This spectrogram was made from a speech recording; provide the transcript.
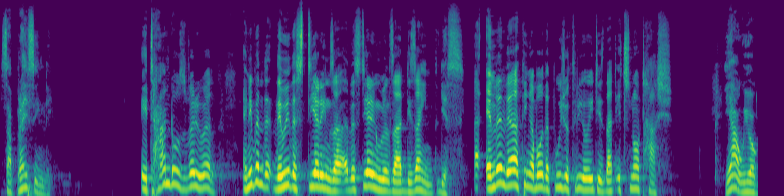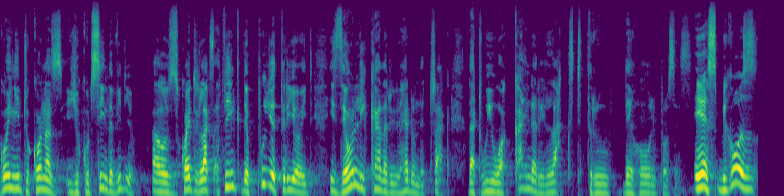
surprisingly It handles very well. And even the, the way the steerings are, the steering wheels are designed. yes Uh, and then the other thing about the Peugeot 308 is that it's not harsh. Yeah, we were going into corners. You could see in the video. I was quite relaxed. I think the Peugeot 308 is the only car that we had on the track that we were kind of relaxed through the whole process. Yes, because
